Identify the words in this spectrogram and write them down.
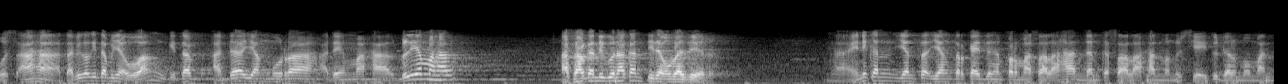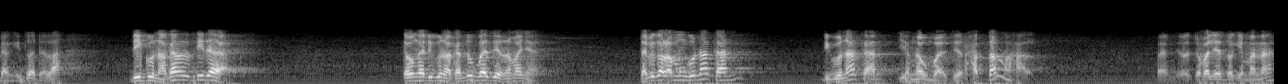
usaha. Tapi kalau kita punya uang, kita ada yang murah, ada yang mahal. Beli yang mahal. Asalkan digunakan tidak mubazir. Nah, ini kan yang ter yang terkait dengan permasalahan dan kesalahan manusia itu dalam memandang itu adalah digunakan atau tidak. Kalau nggak digunakan itu bazir namanya. Tapi kalau menggunakan, digunakan, ya nggak mubazir, hatta mahal. Coba lihat bagaimana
